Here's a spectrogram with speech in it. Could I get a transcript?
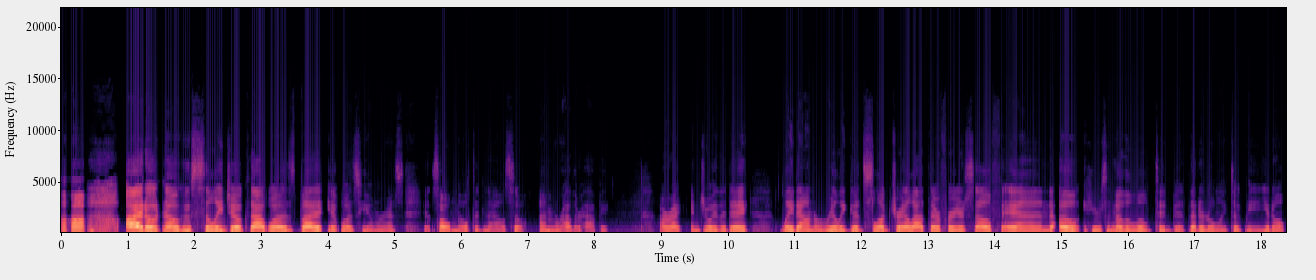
I don't know whose silly joke that was, but it was humorous. It's all melted now, so I'm rather happy. All right, enjoy the day. Lay down a really good slug trail out there for yourself. And oh, here's another little tidbit that it only took me, you know,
